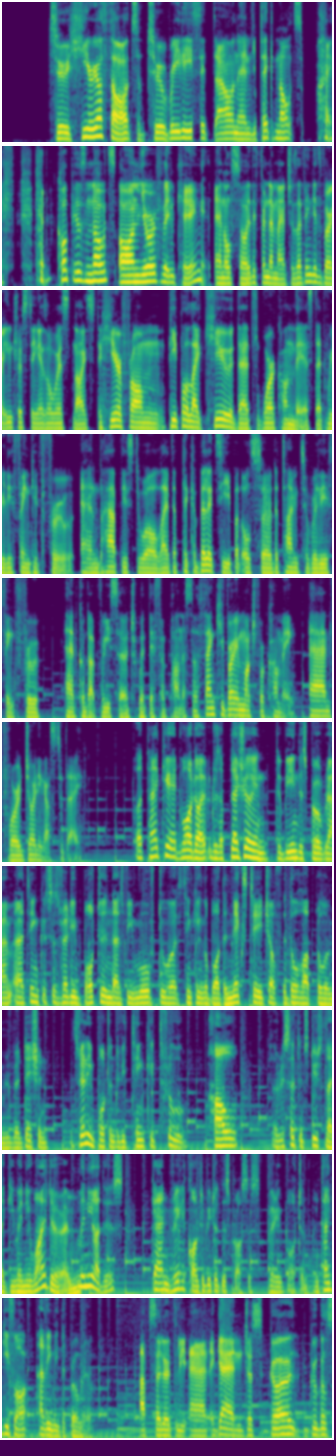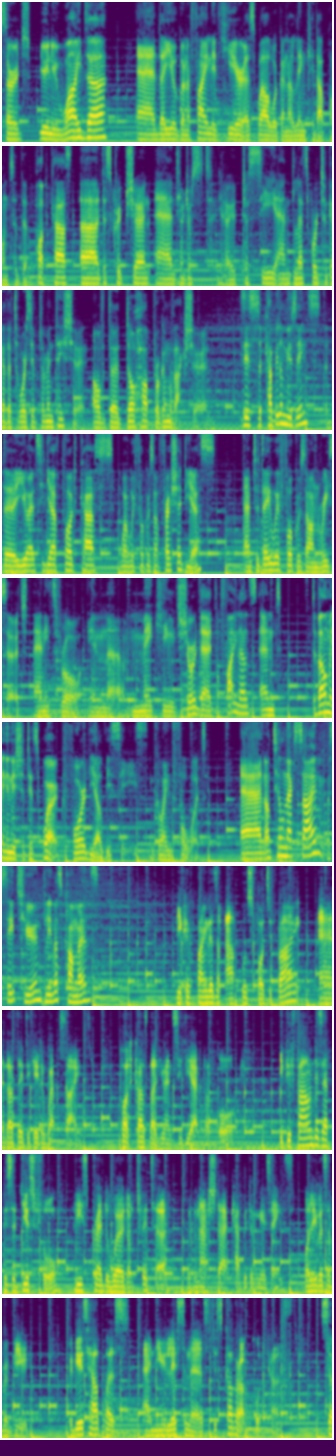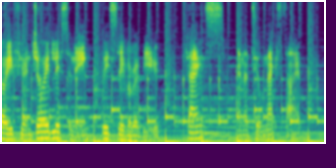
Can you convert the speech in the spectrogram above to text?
to hear your thoughts, to really sit down and take notes, right? copious notes on your thinking and also the different dimensions. I think it's very interesting. It's always nice to hear from people like you that work on this, that really think it through and have this dual like applicability, but also the time to really think through and conduct research with different partners. So thank you very much for coming and for joining us today. Uh, thank you, Eduardo. It was a pleasure in, to be in this program. I think this is really important as we move towards thinking about the next stage of the Doha program implementation. It's really important that we think it through how research institutes like UNU WIDER and many others can really contribute to this process. Very important. And thank you for having me in the program. Absolutely. And again, just go Google search UNU WIDER and uh, you're going to find it here as well. We're going to link it up onto the podcast uh, description and just, you know, just see and let's work together towards the implementation of the Doha Program of Action. This is Capital Musings, the UNCDF podcast where we focus on fresh ideas. And today we focused on research and its role in uh, making sure that finance and development initiatives work for the LDCs going forward. And until next time, stay tuned, leave us comments, you can find us on Apple, Spotify, and our dedicated website, podcast.uncdf.org. If you found this episode useful, please spread the word on Twitter with the hashtag Capital Musings or leave us a review. Reviews help us and new listeners discover our podcast. So if you enjoyed listening, please leave a review. Thanks, and until next time.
